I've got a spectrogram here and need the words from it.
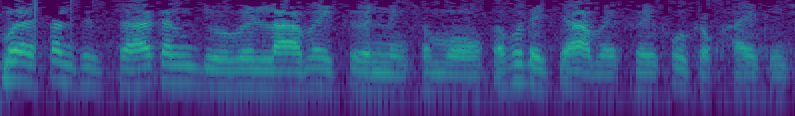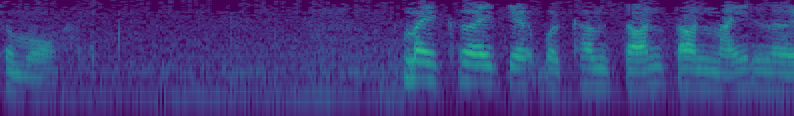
เมื่อท่านศึกษากันอยู่เวลาไม่เกินหนึ่งชั่วโมง พระพุทธเจ้าไม่เคยพูดกับใครถึงชั่วโมง ไม่เคยเจอบทคำสอนตอนไหนเลย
